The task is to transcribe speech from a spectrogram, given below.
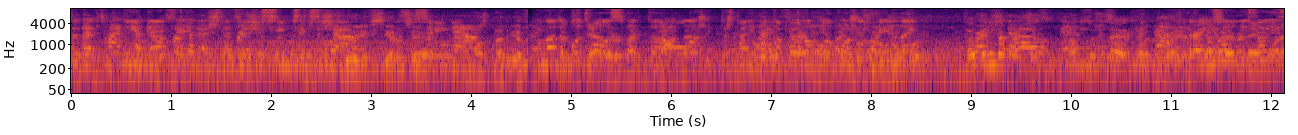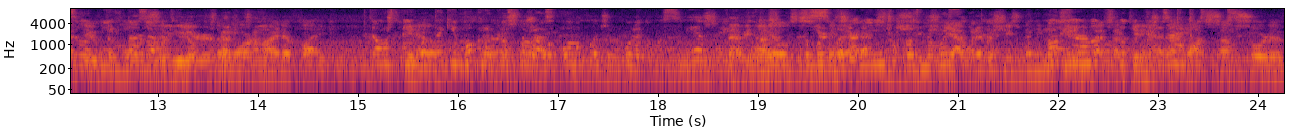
so that time Не, that мне you're надо просто saying that почитать, first я she сейчас takes a быстро shower, Пули в when сердце, she's sitting down, мозг наверх. Ну, Надо будет волосы как-то уложить, потому что они будут как легкую кожу длинной. Вот они как раз brushed сейчас out and just обсуждают. put back. Yeah, Втроем whatever they не want to do, залезут the них more назад. severe, the more kind of like, Потому что они you будут know. такие мокрые, просто Что ужасно. он хочет более такой свежий. that you know, it's Чтобы your- они ничего просто yeah, высохли. whatever she's willing Но to все do, равно that's what I'm будут getting at. очень You want some sort of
